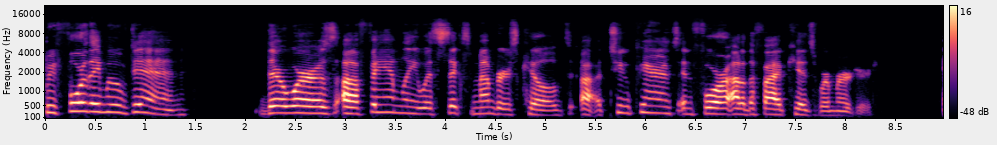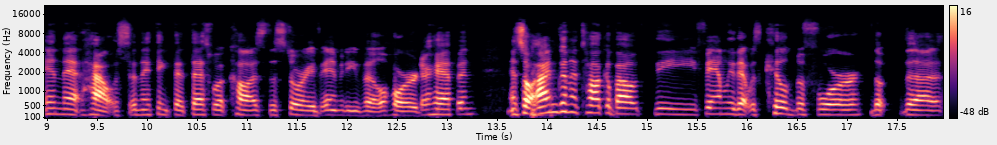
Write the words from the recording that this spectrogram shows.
before they moved in there was a family with six members killed uh, two parents and four out of the five kids were murdered in that house, and they think that that's what caused the story of Amityville horror to happen. And so I'm going to talk about the family that was killed before the the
